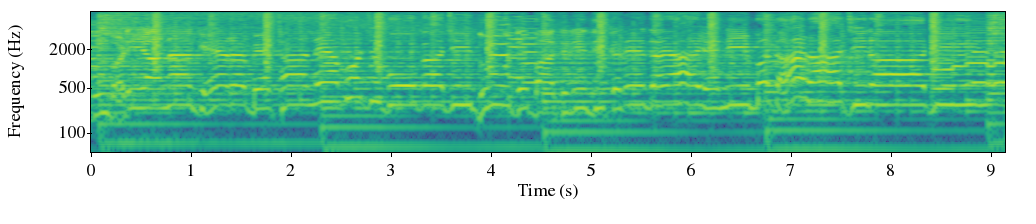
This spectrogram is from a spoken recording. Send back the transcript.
ભૂંભળિયાના ઘેર બેઠા ને બોજ ગોગાજી દૂધ બાજરી, દીકરે દયા, એની બધા રાજી રાજી.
